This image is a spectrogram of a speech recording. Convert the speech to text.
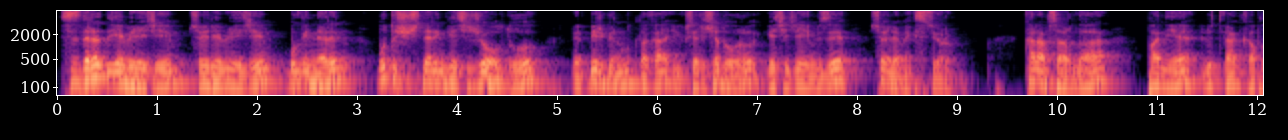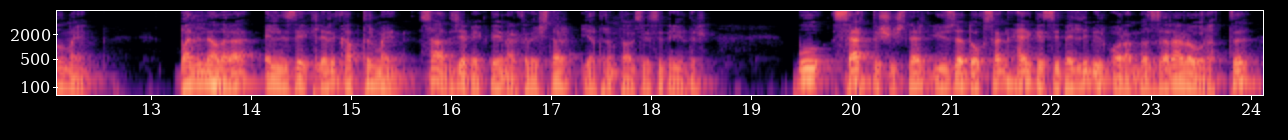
Sizlere diyebileceğim, söyleyebileceğim bugünlerin bu düşüşlerin geçici olduğu ve bir gün mutlaka yükselişe doğru geçeceğimizi söylemek istiyorum. Karamsarlığa, paniğe lütfen kapılmayın. Balinalara elinizdekileri kaptırmayın. Sadece bekleyin arkadaşlar. Yatırım tavsiyesi değildir. Bu sert düşüşler %90 herkesi belli bir oranda zarara uğrattı.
